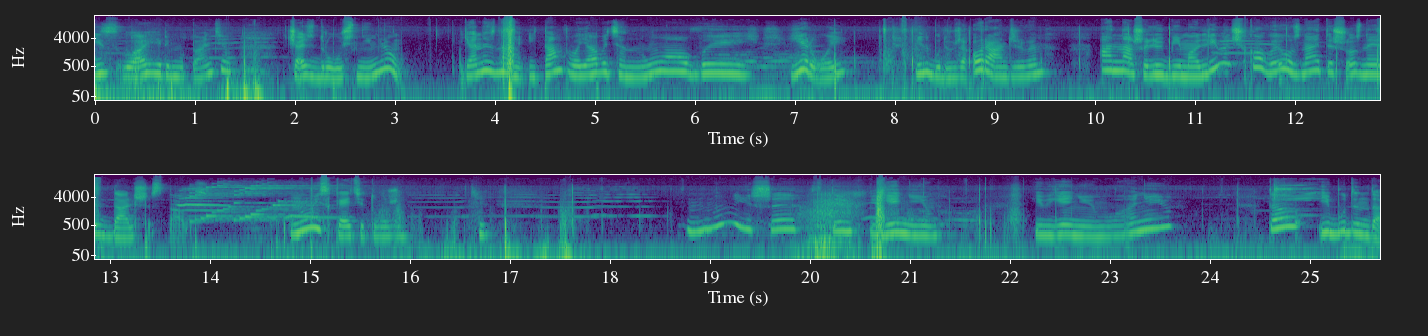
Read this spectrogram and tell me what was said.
із лагері мутантів. Часть другу знімлю. Я не знаю, і там появиться новий герой. Він буде вже оранжевим. А наша любима Ліночка, ви узнаєте, що з нею далі сталося. Ну і з Кеті теж. Ну і ще з тим Євгенієм. Ванією. Та і Буденда.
